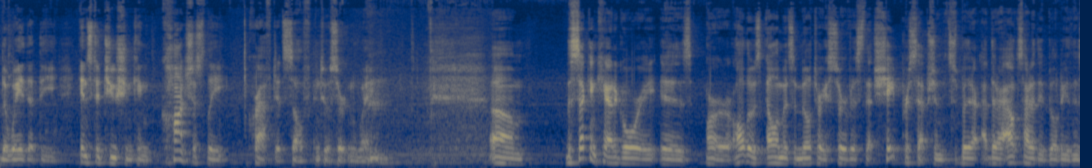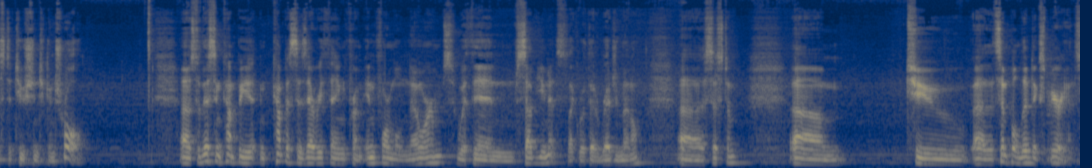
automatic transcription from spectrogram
The way that the institution can consciously craft itself into a certain way. Um, the second category is are all those elements of military service that shape perceptions, but that are outside of the ability of the institution to control. Uh, so this encompasses everything from informal norms within subunits, like with a regimental uh, system, um, to uh, the simple lived experience.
